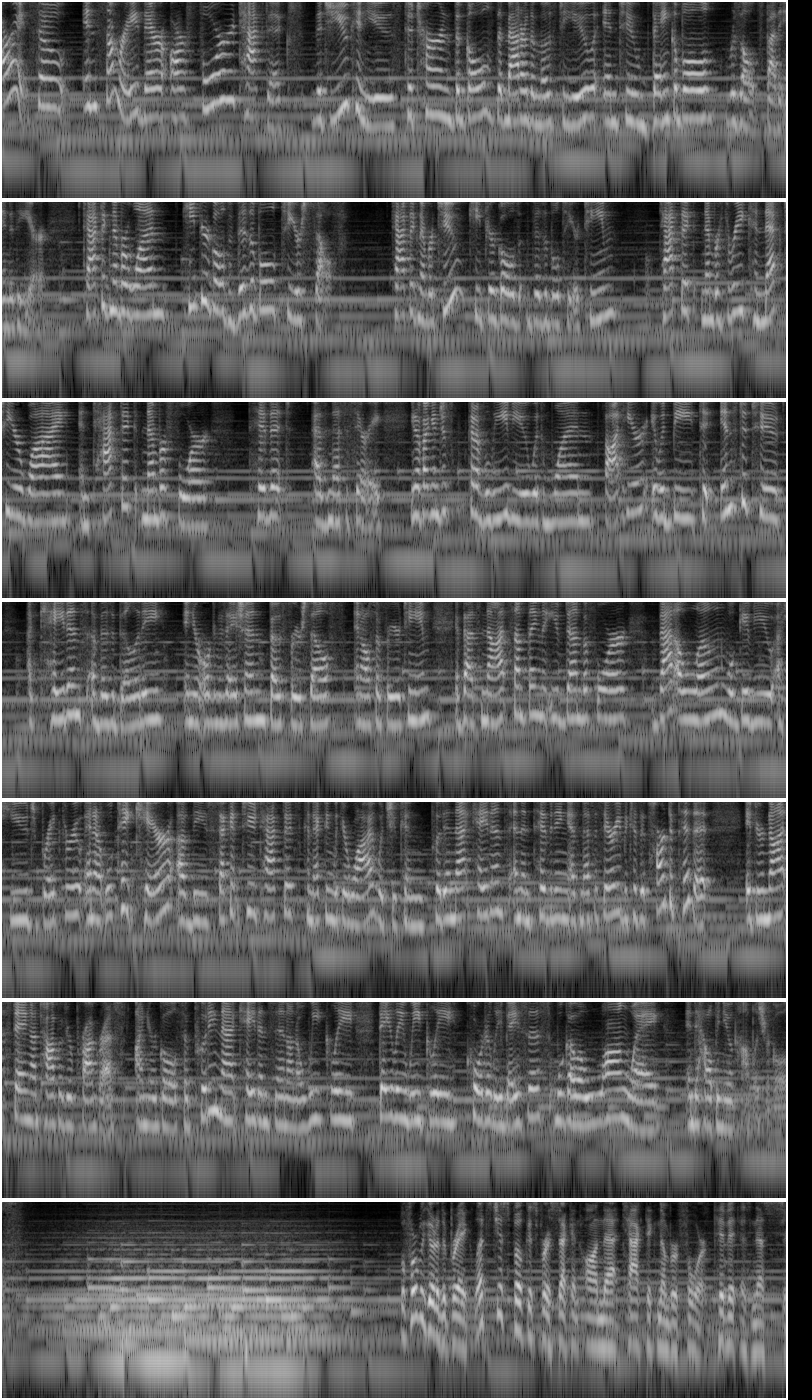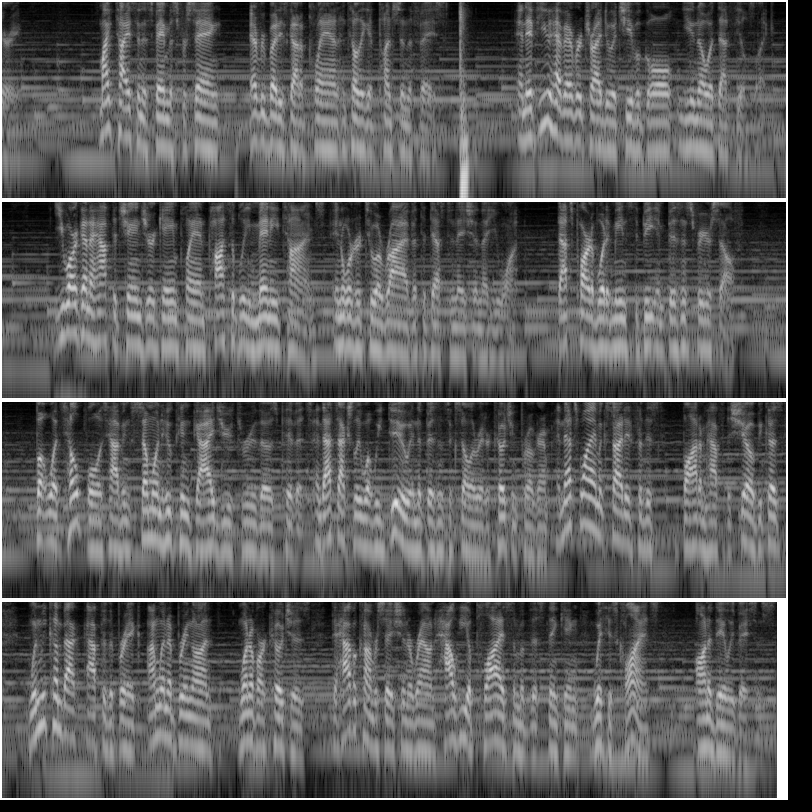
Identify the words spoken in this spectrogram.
All right, so in summary, there are four tactics that you can use to turn the goals that matter the most to you into bankable results by the end of the year. Tactic number one keep your goals visible to yourself. Tactic number two keep your goals visible to your team. Tactic number three connect to your why. And tactic number four pivot as necessary. You know, if I can just kind of leave you with one thought here, it would be to institute a cadence of visibility in your organization, both for yourself and also for your team. If that's not something that you've done before, that alone will give you a huge breakthrough and it will take care of these second two tactics connecting with your why, which you can put in that cadence, and then pivoting as necessary because it's hard to pivot if you're not staying on top of your progress on your goals. So, putting that cadence in on a weekly, daily, weekly, quarterly basis will go a long way into helping you accomplish your goals. Before we go to the break, let's just focus for a second on that tactic number four pivot as necessary. Mike Tyson is famous for saying, Everybody's got a plan until they get punched in the face. And if you have ever tried to achieve a goal, you know what that feels like. You are going to have to change your game plan possibly many times in order to arrive at the destination that you want. That's part of what it means to be in business for yourself. But what's helpful is having someone who can guide you through those pivots. And that's actually what we do in the Business Accelerator coaching program. And that's why I'm excited for this bottom half of the show because when we come back after the break, I'm going to bring on one of our coaches to have a conversation around how he applies some of this thinking with his clients on a daily basis.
